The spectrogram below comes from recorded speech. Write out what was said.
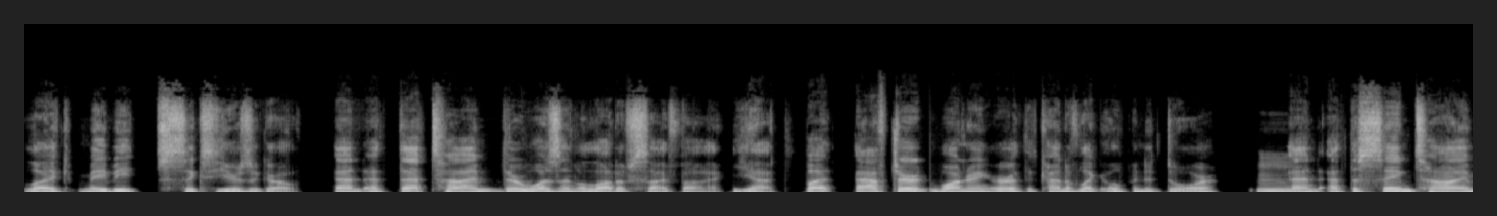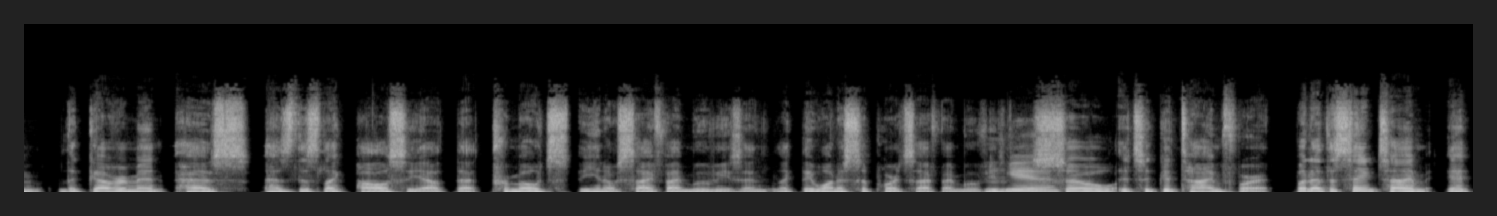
like maybe six years ago. And at that time, there wasn't a lot of sci fi yet. But after Wandering Earth, it kind of like opened a door. Mm. And at the same time, the government has has this like policy out that promotes, you know, sci-fi movies and like they want to support sci-fi movies. Yeah. So it's a good time for it. But at the same time, it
